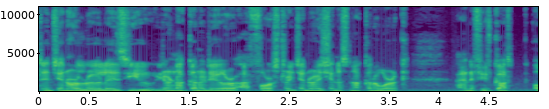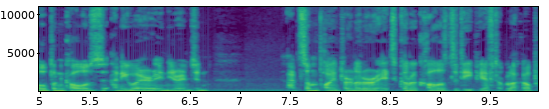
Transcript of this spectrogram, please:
the general rule is you, you're not going to do a forced regeneration, it's not going to work. And if you've got open codes anywhere in your engine, at some point or another, it's going to cause the DPF to block up.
